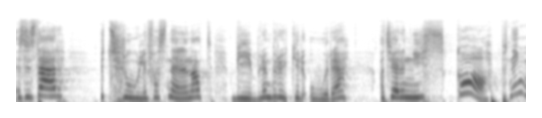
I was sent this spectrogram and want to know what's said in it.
Jeg synes Det er utrolig fascinerende at Bibelen bruker ordet at vi er en ny skapning.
